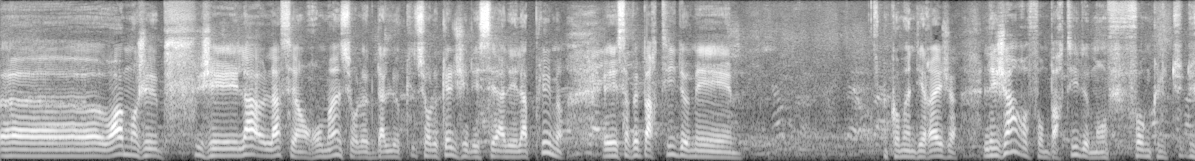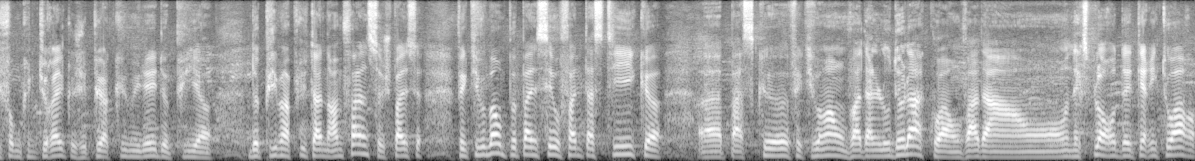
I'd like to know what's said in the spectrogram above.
Euh, moi, là, là c'est un roman sur, le, sur lequel j'ai laissé aller la plume et ça fait partie de mes comment dirais-je, les genres font partie de mon fond, du fonds culturel que j'ai pu accumuler depuis, euh, depuis ma plus tendre enfance. Je pense, effectivement, on peut penser au fantastique euh, parce qu'effectivement, on va dans l'au-delà, quoi. On, va on explore des territoires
